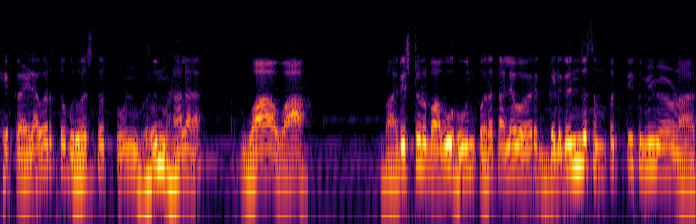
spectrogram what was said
हे कळल्यावर तो गृहस्थ तोंड भरून म्हणाला वा वा. बॅरिस्टर बाबू होऊन परत आल्यावर गडगंज संपत्ती तुम्ही मिळवणार.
